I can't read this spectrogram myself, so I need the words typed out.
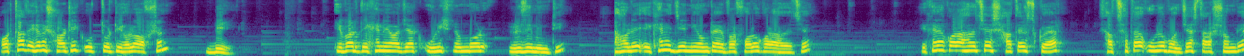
অর্থাৎ এখানে সঠিক উত্তরটি হলো অপশান বি এবার দেখে নেওয়া যাক উনিশ নম্বর রিজনিংটি তাহলে এখানে যে নিয়মটা এবার ফলো করা হয়েছে, এখানে করা হয়েছে সাতের স্কোয়ার সাত সাতা উনপঞ্চাশ তার সঙ্গে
